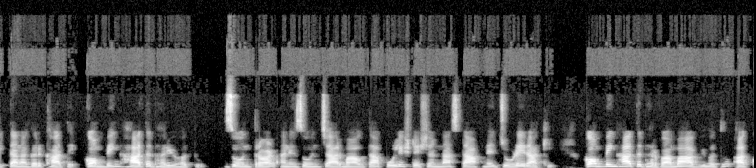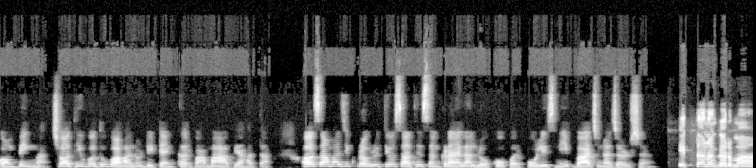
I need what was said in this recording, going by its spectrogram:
એકતાનગર ખાતે કોમ્બિંગ હાથ ધર્યું હતું. ઝોન ત્રણ અને ઝોન ચારમાં આવતા પોલીસ સ્ટેશનના સ્ટાફને જોડે રાખી કોમ્બિંગ હાથ ધરવામાં આવ્યું હતું. આ કોમ્બિંગમાં છ થી વધુ વાહનો ડિટેન કરવામાં આવ્યા હતા. અસામાજિક પ્રવૃત્તિઓ સાથે સંકળાયેલા લોકો પર પોલીસની બાજ નજર છે. એકતાનગરમાં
